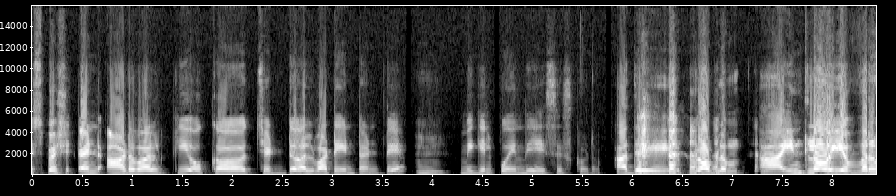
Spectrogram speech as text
ఎస్పెషల్ అండ్ ఆడవాళ్ళకి ఒక చెడ్డ అలవాటు ఏంటంటే. మిగిలిపోయింది వేసేసుకోవడం. అదే ప్రాబ్లం ఆ ఇంట్లో ఎవరు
